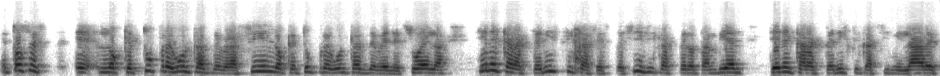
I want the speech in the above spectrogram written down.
Entonces, eh, lo que tú preguntas de Brasil, lo que tú preguntas de Venezuela, tienen características específicas, pero también tienen características similares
